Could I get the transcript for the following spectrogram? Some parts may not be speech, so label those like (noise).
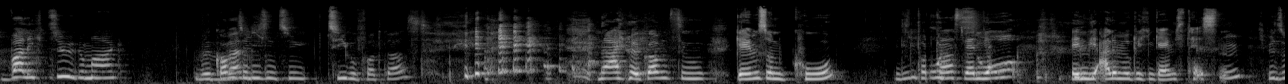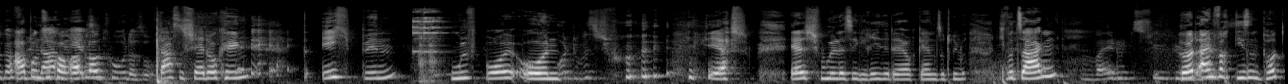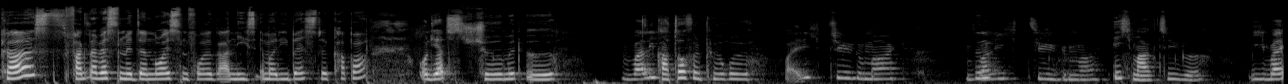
Weil ich Züge mag. Willkommen Was? zu diesem Zü Züge-Podcast. (laughs) Nein, willkommen zu Games und Co. In diesem Podcast werden, wir, so, werden wir alle möglichen Games testen. ich bin sogar Ab und zu kommen Upload- Co. oder so. Das ist Shadow King. (laughs) Ich bin Wolfboy und Und du bist schwul. (laughs) er, ist- er ist schwul, deswegen redet er auch gerne so drüber. Ich würde sagen, hört einfach diesen Podcast. Fangt am besten mit der neuesten Folge an. Die ist immer die beste Kappa. Und jetzt schön mit Ö. Weil ich, Kartoffelpüree. weil ich Züge mag. Weil ich Züge mag. Ich mag Züge. Ich, weil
